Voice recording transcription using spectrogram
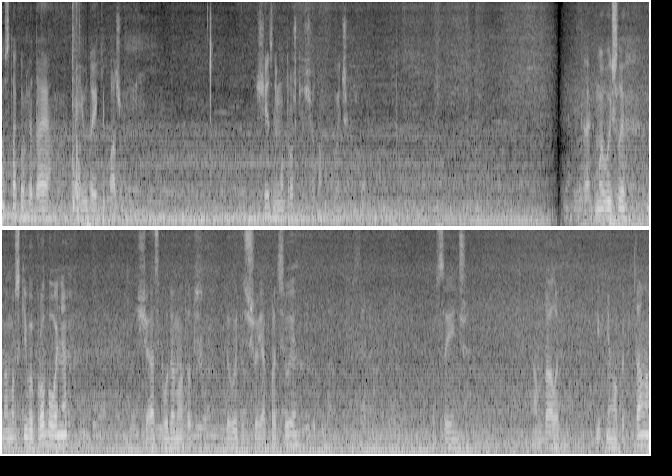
Ось так виглядає каюта екіпажу. Ще зніму трошки, що там в інших. Так, ми вийшли на морські випробування. Зараз будемо тут дивитись, що як працює. Та все інше. Нам дали їхнього капітана.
